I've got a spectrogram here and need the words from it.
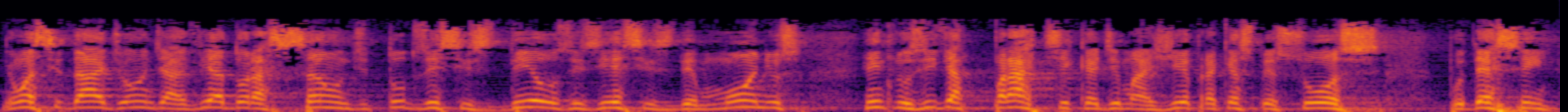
Uma cidade onde havia adoração de todos esses deuses e esses demônios, inclusive a prática de magia para que as pessoas pudessem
